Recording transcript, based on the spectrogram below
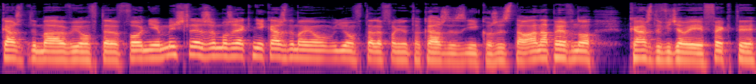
każdy ma ją w telefonie. Myślę, że może jak nie każdy ma ją, ją w telefonie, to każdy z niej korzystał, a na pewno każdy widział jej efekty.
